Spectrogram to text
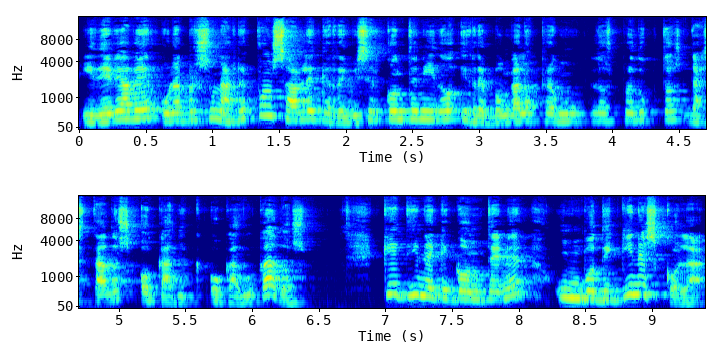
y debe haber una persona responsable que revise el contenido y reponga los, productos gastados o caducados. ¿Qué tiene que contener un botiquín escolar?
